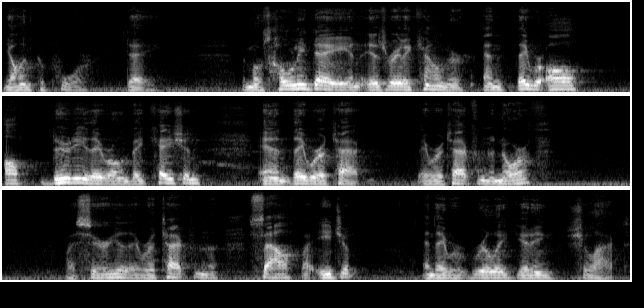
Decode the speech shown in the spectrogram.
Yom Kippur Day, the most holy day in the Israeli calendar. And they were all off duty, they were on vacation, and they were attacked. They were attacked from the north by Syria. They were attacked from the south by Egypt. And they were really getting shellacked.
